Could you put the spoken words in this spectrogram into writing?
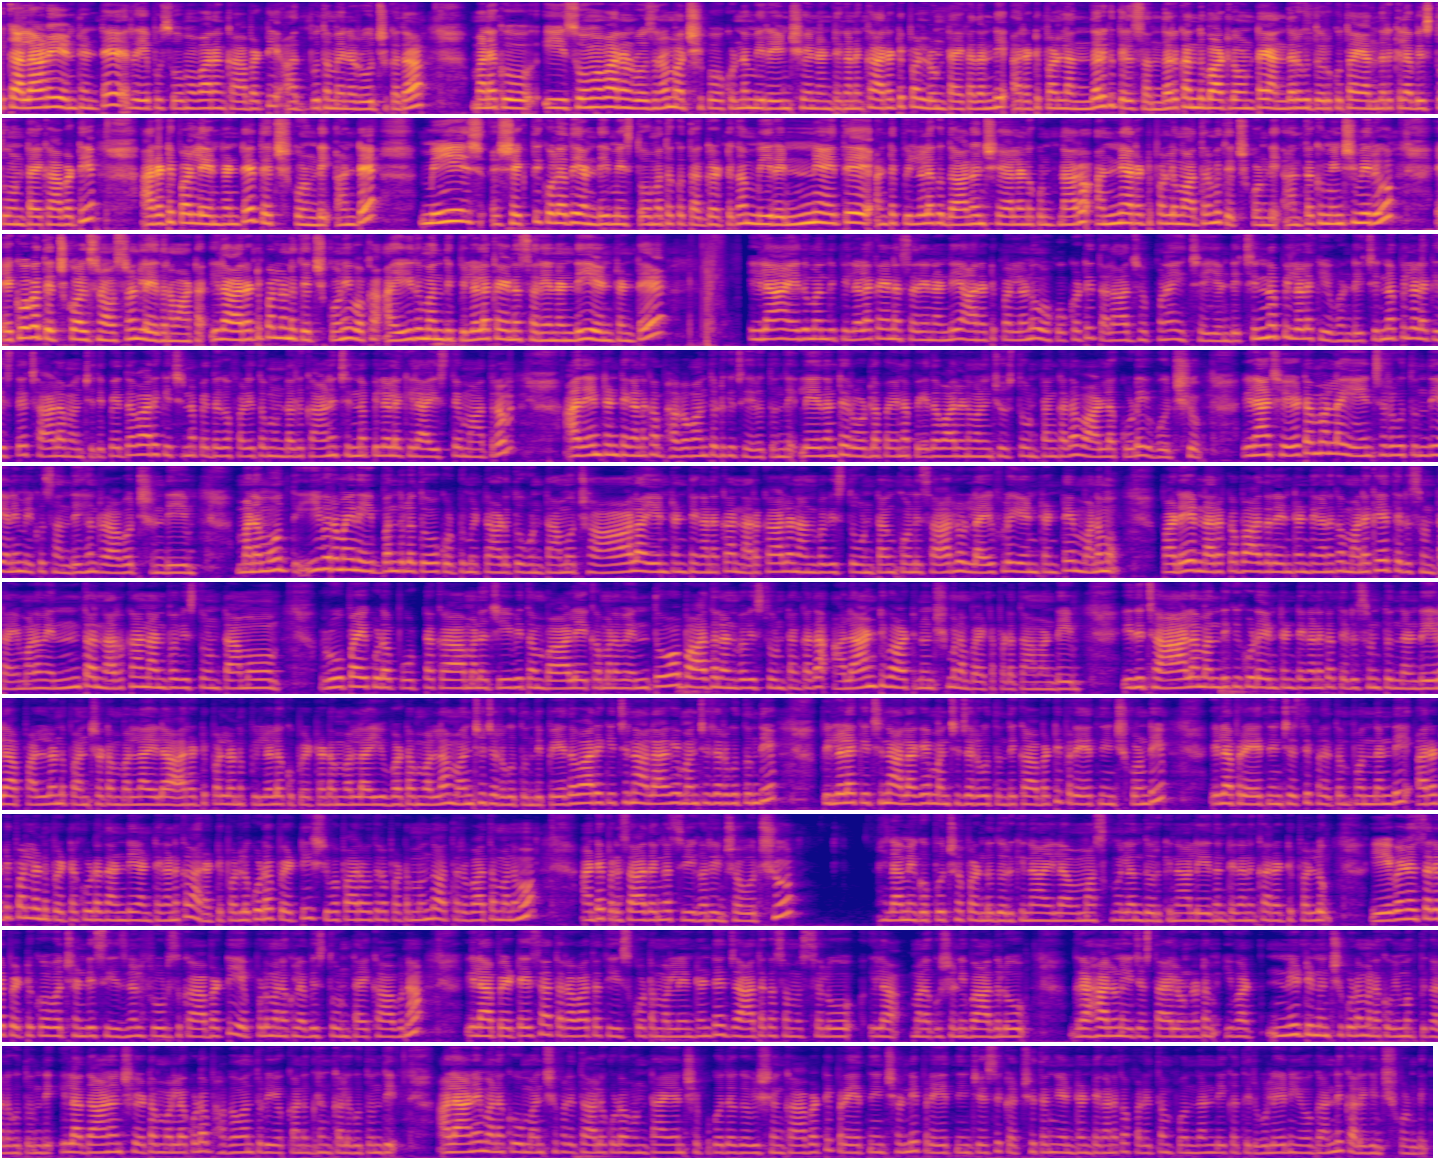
ఇక అలానే ఏంటంటే రేపు సోమవారం కాబట్టి అద్భుతమైన రోజు కదా. మనకు ఈ సోమవారం రోజున మర్చిపోకుండా మీరు ఏం చేయండి అంటే కనుక అరటిపళ్ళు ఉంటాయి కదండి. అరటిపళ్ళు అందరికీ తెలుసు. అందరికి అందుబాటులో ఉంటాయి అందరికి దొరుకుతాయి అందరికీ లభిస్తూ ఉంటాయి కాబట్టి అరటిపళ్ళు ఏంటంటే తెచ్చుకోండి. అంటే మీ శక్తి కొలది అండి మీ స్తోమతకు తగ్గట్టుగా మీరు ఎన్ని అయితే అంటే పిల్లలకు దానం చేయాలనుకుంటున్నారో అన్ని అరటిపళ్ళు మాత్రమే తెచ్చుకోండి. అంతకు మించి మీరు ఎక్కువగా తెచ్చుకోవాల్సిన అవసరం లేదనమాట. ఇలా అరటిపళ్ళను తెచ్చుకొని ఒక ఐదు మంది పిల్లలకైనా సరేనండి. ఏంటంటే ఇలా ఐదు మంది పిల్లలకైనా సరేనండి. అరటి పళ్ళను ఒక్కొక్కటి తలా చొప్పున ఇచ్చేయండి. చిన్న పిల్లలకి ఇవ్వండి. చిన్న పిల్లలకి ఇస్తే చాలా మంచిది. పెద్దవారికి చిన్న పెద్దగా ఫలితం ఉండదు. కానీ చిన్న పిల్లలకి ఇలా ఇస్తే మాత్రం అదేంటంటే కనుక భగవంతుడికి చేరుతుంది. లేదంటే రోడ్లపైన పేదవాళ్ళని మనం చూస్తూ ఉంటాం కదా వాళ్ళకు కూడా ఇవ్వచ్చు. ఇలా చేయటం వల్ల ఏం జరుగుతుంది అని మీకు సందేహం రావచ్చండి. మనము తీవ్రమైన ఇబ్బందులతో కొట్టుమిట్టాడుతూ ఉంటాము. చాలా ఏంటంటే కనుక నరకాలను అనుభవిస్తూ ఉంటాం. కొన్నిసార్లు లైఫ్లో ఏంటంటే మనము పడే నరక బాధలు ఏంటంటే కనుక మనకే తెలుసుంటాయి. మనం ఎంత నరకాన్ని అనుభవిస్తుంటామో రూపాయి కూడా పుట్ట పుట్టక మన జీవితం బాగాలేక మనం ఎంతో బాధలు అనుభవిస్తుంటాం కదా అలాంటి వాటి నుంచి మనం బయటపడతామండి. ఇది చాలా మందికి కూడా ఏంటంటే కనుక తెలుసుంటుందండి. ఇలా పళ్ళను పంచడం వల్ల ఇలా అరటి పళ్ళను పిల్లలకు పెట్టడం వల్ల ఇవ్వటం వల్ల మంచి జరుగుతుంది. పేదవారికి ఇచ్చినా అలాగే మంచి జరుగుతుంది పిల్లలకి ఇచ్చినా అలాగే మంచి జరుగుతుంది కాబట్టి ప్రయత్నించుకోండి. ఇలా ప్రయత్నించేసి ఫలితం పొందండి. అరటి పళ్ళను పెట్టకూడదండి అంటే కనుక అరటి పళ్ళు కూడా పెట్టి శివపార్వతుల పట్టం ముందు ఆ తర్వాత మనము అంటే ప్రసాదంగా స్వీకరించవచ్చు. ఇలా మీకు పుచ్చపండు దొరికినా ఇలా మస్క్ మిలన్ దొరికినా లేదంటే కనుక అరటిపళ్ళు ఏవైనా సరే పెట్టుకోవచ్చండి సీజనల్ ఫ్రూట్స్ కాబట్టి ఎప్పుడు మనకు లభిస్తూ ఉంటాయి. కావున ఇలా పెట్టేసి ఆ తర్వాత తీసుకోవటం వల్ల ఏంటంటే జాతక సమస్యలు ఇలా మనకు శని బాధలు గ్రహాలు నీచ స్థాయిలో ఉండటం ఇవన్నిటి నుంచి కూడా మనకు విముక్తి కలుగుతుంది. ఇలా దానం చేయటం వల్ల కూడా భగవంతుడి యొక్క అనుగ్రహం కలుగుతుంది. అలానే మనకు మంచి ఫలితాలు కూడా ఉంటాయని చెప్పుకోదగ్గ విషయం కాబట్టి ప్రయత్నించండి. ప్రయత్నించేసి ఖచ్చితంగా ఏంటంటే కనుక ఫలితం పొందండి. ఇక తిరుగులేని యోగాన్ని కలిగించుకోండి.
